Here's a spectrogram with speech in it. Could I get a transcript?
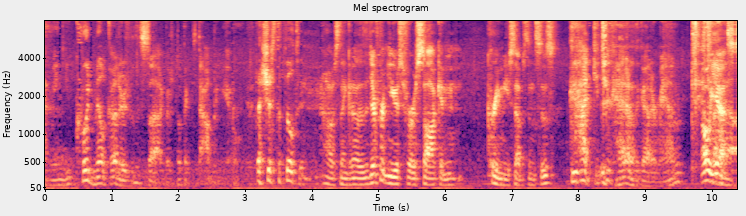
I mean, you could milk udders with a sock. There's nothing stopping you. That's just the filter. I was thinking of a different use for a sock and creamy substances. God, get your head out of the gutter, man. Oh yes.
